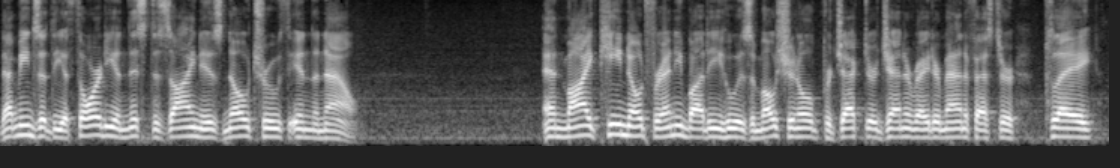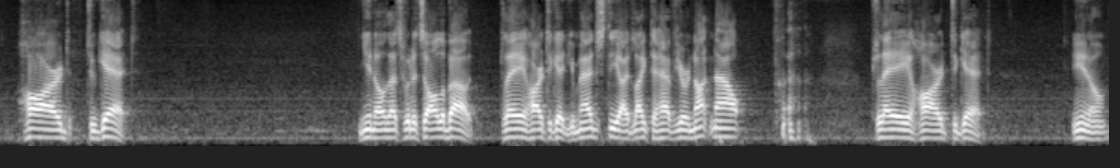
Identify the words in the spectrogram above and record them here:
That means that the authority in this design is no truth in the now. And my keynote for anybody who is emotional, projector, generator, manifester, play hard to get. You know, that's what it's all about. Play hard to get. Your Majesty, I'd like to have your not now. play hard to get. You know,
